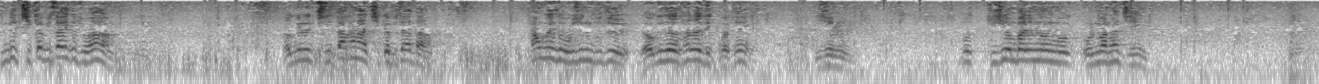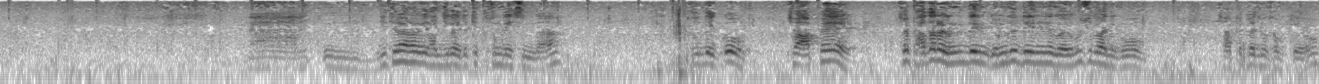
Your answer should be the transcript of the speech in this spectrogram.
근데 집값이 싸니까 좋아. 여기는 집딱 하나 집값이 싸다. 한국에서 오시는 분들 여기서 살아야 될 것 같아. 이제는. 뭐, 두 시간 반이면 뭐, 올만하지. 아, 음, 니트라노의 단지가 이렇게 구성되어 있습니다. 구성되어 있고, 저 앞에, 저 바다랑 연결되어, 연결되어 있는 거예요. 호수가 아니고. 저 앞에까지 가볼게요.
